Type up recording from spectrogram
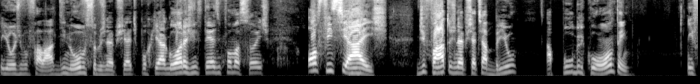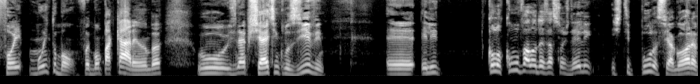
e hoje eu vou falar de novo sobre o Snapchat porque agora a gente tem as informações oficiais. De fato, o Snapchat abriu a público ontem e foi muito bom. Foi bom pra caramba. O Snapchat, inclusive, é, ele colocou um valor das ações dele, estipula-se agora,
